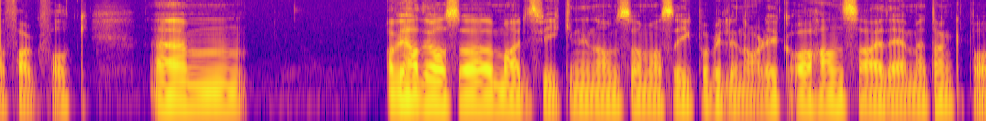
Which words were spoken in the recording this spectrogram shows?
av fagfolk. Um, og vi hadde jo også Marit Sviken innom, som også gikk på Bilde Nordic, og han sa jo det med tanke på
